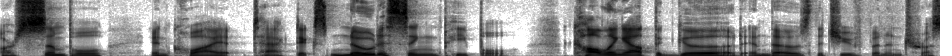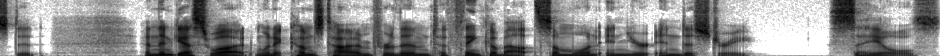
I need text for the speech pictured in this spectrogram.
are simple and quiet tactics, noticing people, calling out the good in those that you've been entrusted and then guess what? When it comes time for them to think about someone in your industry, sales,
